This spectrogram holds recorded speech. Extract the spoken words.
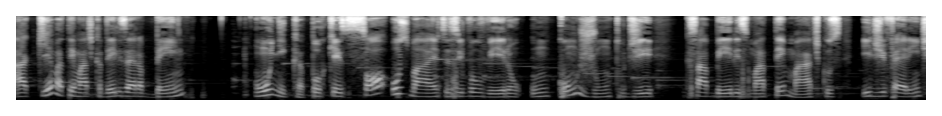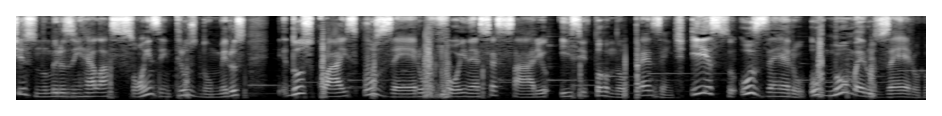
aqui a matemática deles era bem única, porque só os maias desenvolveram um conjunto de saberes matemáticos e diferentes números em relações entre os números, dos quais o zero foi necessário e se tornou presente. Isso, o zero, o número zero,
